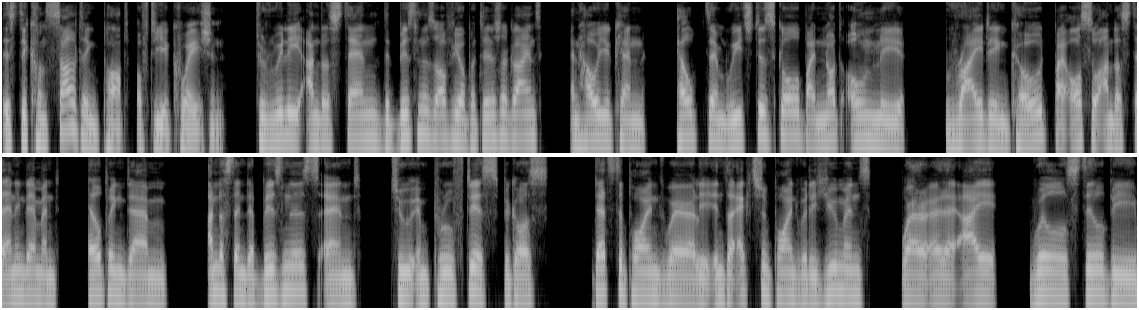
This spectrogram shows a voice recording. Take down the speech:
is the consulting part of the equation to really understand the business of your potential clients and how you can help them reach this goal by not only writing code, by also understanding them and helping them understand their business and to improve this because that's the point where the interaction point with the humans where uh, AI will still be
